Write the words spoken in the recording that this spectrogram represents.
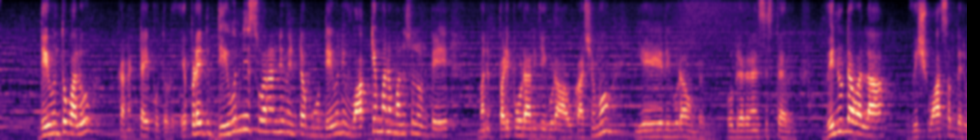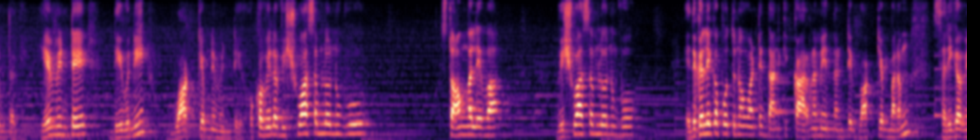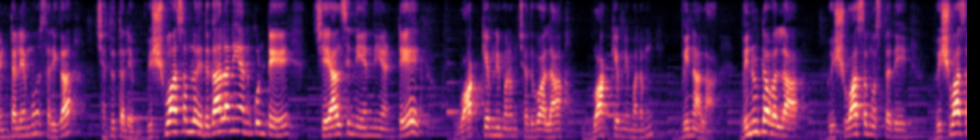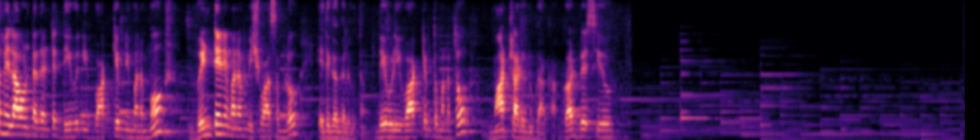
దేవునితో వాళ్ళు కనెక్ట్ అయిపోతాడు. ఎప్పుడైతే దేవుని స్వరాన్ని వింటామో దేవుని వాక్యం మన మనసులో ఉంటే మనం పడిపోవడానికి కూడా అవకాశము ఏది కూడా ఉండదు. ఓ బ్రదర్ అండ్ సిస్టర్ వినుట వల్ల విశ్వాసం పెరుగుతుంది. ఏం వింటే? దేవుని వాక్యంని వింటే. ఒకవేళ విశ్వాసంలో నువ్వు స్ట్రాంగ్గా లేవా? విశ్వాసంలో నువ్వు ఎదగలేకపోతున్నావు అంటే దానికి కారణం ఏంటంటే వాక్యం మనం సరిగా వింటలేము సరిగా చదువుతలేము. విశ్వాసంలో ఎదగాలని అనుకుంటే చేయాల్సింది ఏంటి అంటే వాక్యంని మనం చదవాలా? వాక్యంని మనం వినాలా? వినుట వల్ల విశ్వాసం వస్తుంది విశ్వాసం ఎలా ఉంటుందంటే దేవుని వాక్యంని మనము వెంటనే మనం విశ్వాసంలో ఎదగగలుగుతాం. దేవుడి వాక్యంతో మనతో మాట్లాడును గాక గాడ్ బ్లెస్ యూ.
